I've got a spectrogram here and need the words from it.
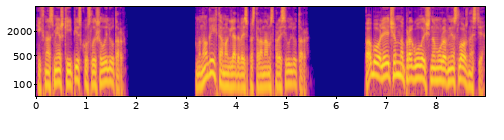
их насмешки и писк услышал и Лютер. «Много их там, оглядываясь по сторонам?» — спросил Лютер. «Поболее, чем на прогулочном уровне сложности».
